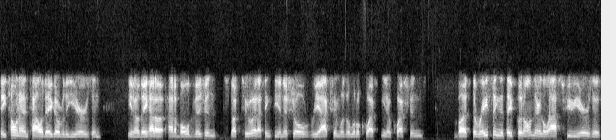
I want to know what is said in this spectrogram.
Daytona and Talladega over the years, and you know they had a had a bold vision, stuck to it. I think the initial reaction was a little quest, you know, questions, but the racing that they put on there the last few years is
